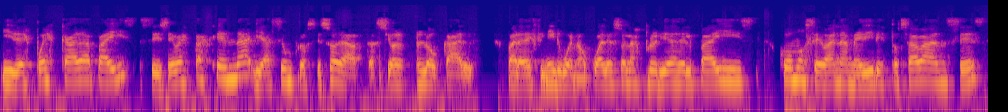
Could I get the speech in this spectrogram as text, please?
y después cada país se lleva esta agenda y hace un proceso de adaptación local. Para definir, bueno, cuáles son las prioridades del país, cómo se van a medir estos avances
